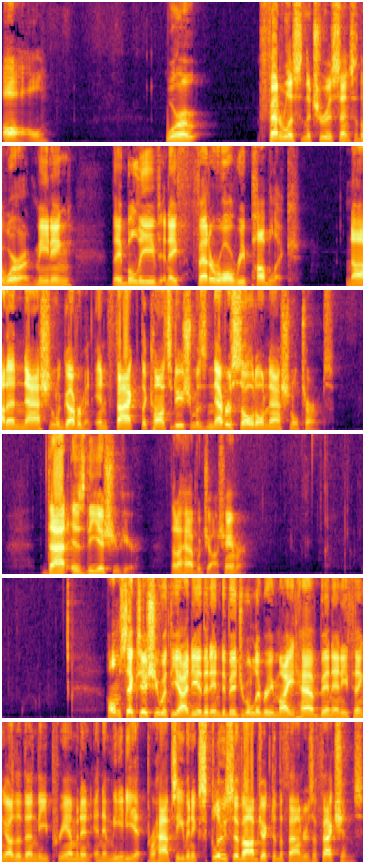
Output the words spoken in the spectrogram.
all were federalists in the truest sense of the word, meaning they believed in a federal republic, not a national government. In fact, the Constitution was never sold on national terms. That is the issue here that I have with Josh Hammer. Holmes takes issue with the idea that individual liberty might have been anything other than the preeminent and immediate, perhaps even exclusive object of the founders' affections.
